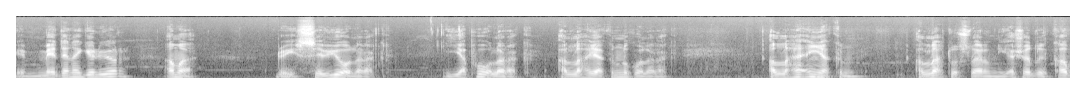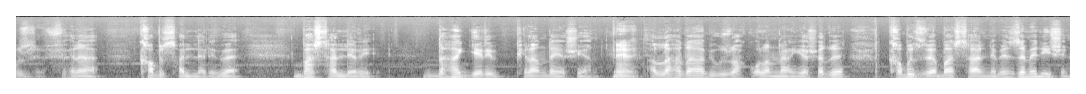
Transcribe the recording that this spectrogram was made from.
e, meydana geliyor ama seviye olarak, yapı olarak, Allah'a yakınlık olarak, Allah'a en yakın Allah dostlarının yaşadığı kabız, fena kabız halleri ve bast halleri daha geri planda yaşayan, Evet. Allah'a daha bir uzak olanların yaşadığı kabız ve bast haline benzemediği için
